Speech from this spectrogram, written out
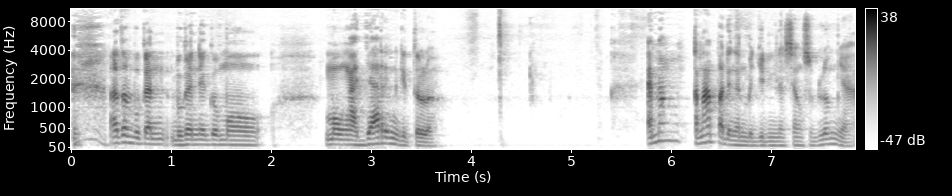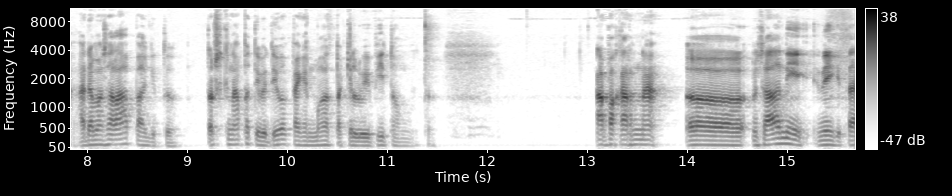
Atau bukan bukannya gue mau mau ngajarin gitu loh. Emang kenapa dengan baju dinas yang sebelumnya? Ada masalah apa gitu? Terus kenapa tiba-tiba pengen banget pakai Louis Vuitton gitu? Apa karena eh misalnya nih, ini kita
